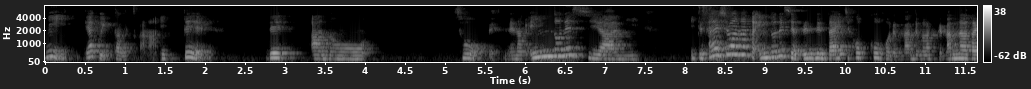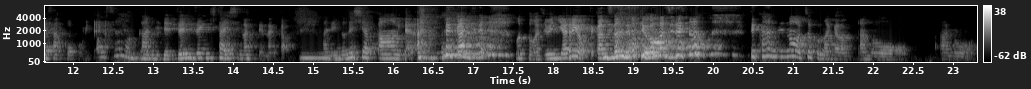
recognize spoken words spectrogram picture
に約1ヶ月かな行ってであのそうですね。なんかインドネシアに行って最初はなんかインドネシア全然第一候補でも何でもなくてなんなら第三候補みたいな感じで全然期待しなくてなんかうん。あインドネシアかみたいな感じでもっと真面目にやれよって感じなんですけど マジで。って感じのちょっとなんかあのあの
